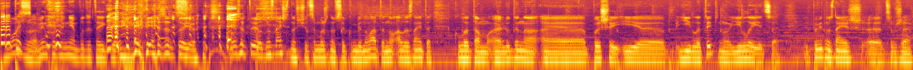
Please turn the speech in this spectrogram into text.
переписуй. можу. А він каже, ні, буде так, як я жартую. Я жартую однозначно, що це можна все комбінувати. Ну але знаєте, коли там е, людина е, пише і е, їй летить, ну їй лиється. Відповідно, знаєш, е, це вже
